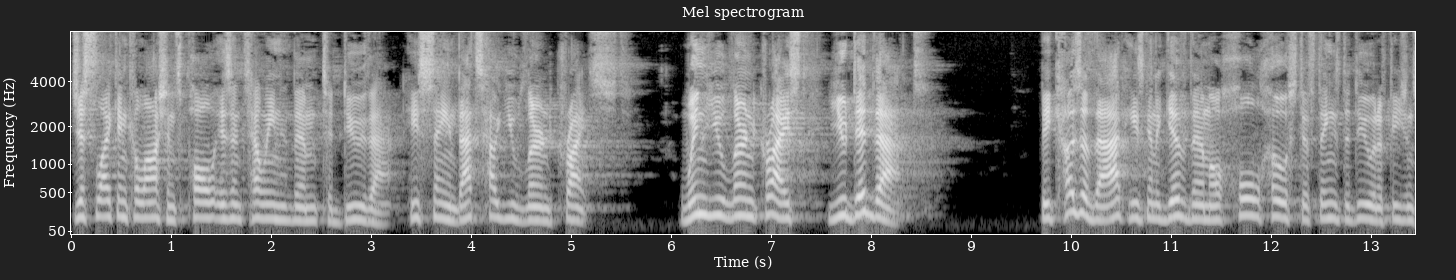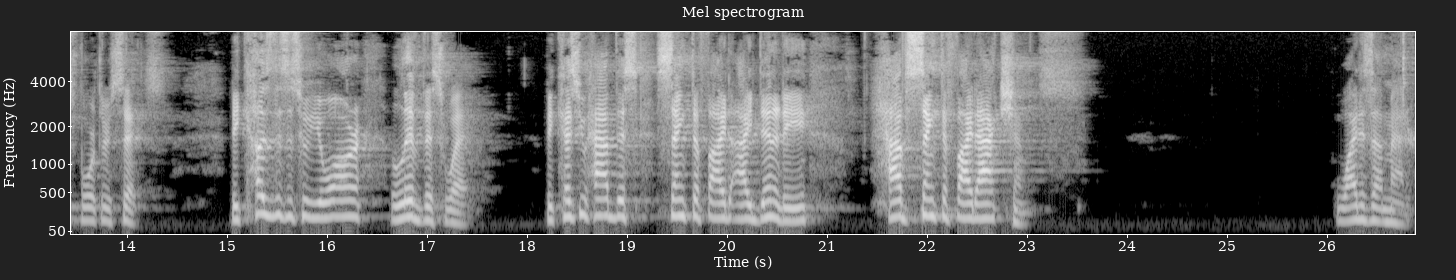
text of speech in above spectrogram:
Just like in Colossians, Paul isn't telling them to do that. He's saying that's how you learned Christ. When you learned Christ, you did that. Because of that, he's going to give them a whole host of things to do in Ephesians 4 through 6. Because this is who you are, live this way. Because you have this sanctified identity, have sanctified actions. Why does that matter?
